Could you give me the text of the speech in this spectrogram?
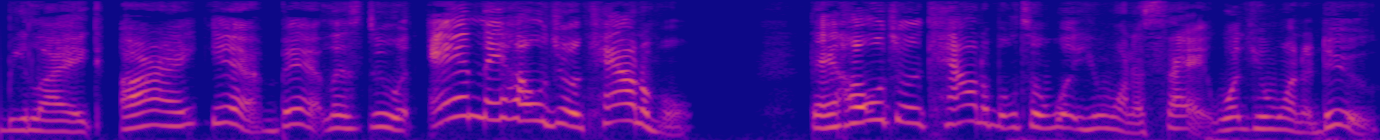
be like, all right, yeah, bet, let's do it. And they hold you accountable. They hold you accountable to what you want to say, what you want to do.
